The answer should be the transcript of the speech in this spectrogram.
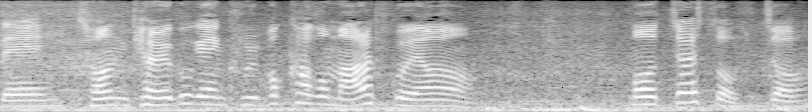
네, 전 결국엔 굴복하고 말았고요. 뭐 어쩔 수 없죠.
